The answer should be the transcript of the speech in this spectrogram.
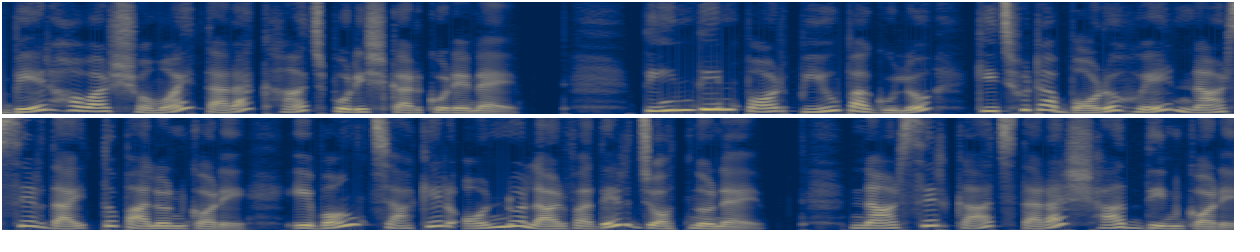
বের হওয়ার সময় তারা খাঁজ পরিষ্কার করে নেয়। তিন দিন পর পিউপাগুলো কিছুটা বড় হয়ে নার্সের দায়িত্ব পালন করে এবং চাকের অন্য লার্ভাদের যত্ন নেয়। নার্সের কাজ তারা সাত দিন করে।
